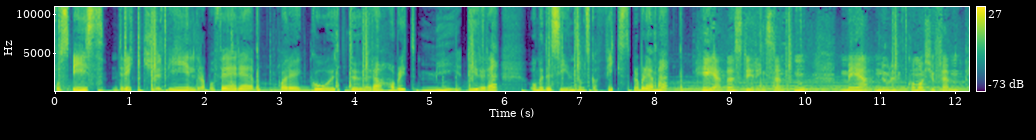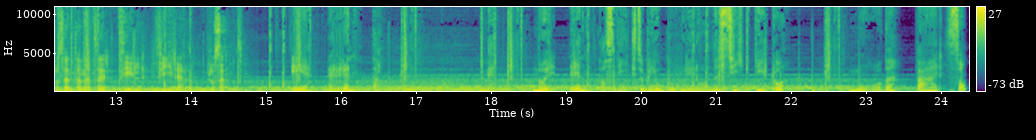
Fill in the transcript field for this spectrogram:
Å spise, drikke, kjøre bil, dra på ferie, bare gå ut døra har blitt mye dyrere, og medisinen som skal fikse problemet, heve styringsrenten med 0,25 prosentenheter til 4% er renta. Men når renta stiger, så blir jo boliglånet sykt dyrt òg. Må det være sånn?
